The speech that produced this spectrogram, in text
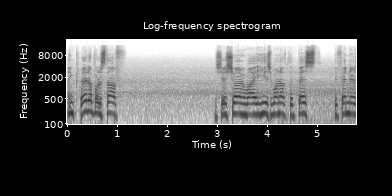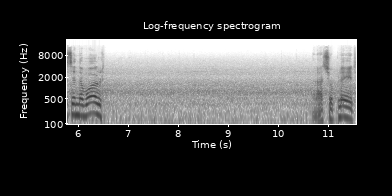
Incredible stuff. He's just showing why he's one of the best defenders in the world. And that's your played.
